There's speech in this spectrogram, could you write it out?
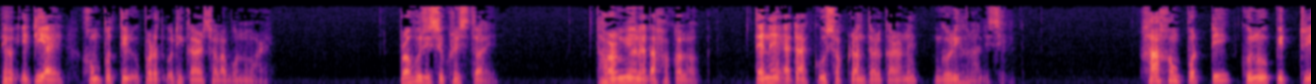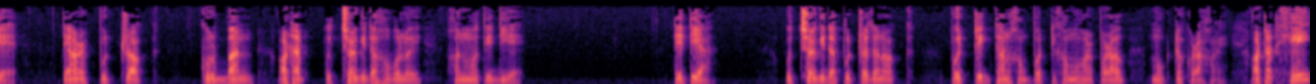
তেওঁ এতিয়াই সম্পত্তিৰ ওপৰত অধিকাৰ চলাব নোৱাৰে। প্ৰভু যীশুখ্ৰীষ্টই ধৰ্মীয় নেতাসকলক তেনে এটা কুচক্ৰান্তৰ কাৰণে গৰিহণা দিছিল। সা সম্পত্তি কোনো পিতৃয়ে তেওঁৰ পুত্ৰক কুৰ্বান অৰ্থাৎ উৎসৰ্গিত হবলৈ সন্মতি দিয়ে। তেতিয়া উৎসৰ্গিত পুত্ৰজনক পৈতৃক ধন সম্পত্তিসমূহৰ পৰাও মুক্ত কৰা হয়। অৰ্থাৎ সেই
